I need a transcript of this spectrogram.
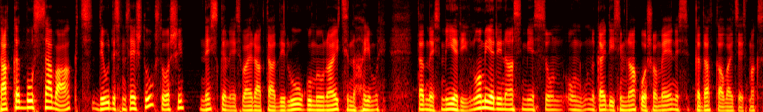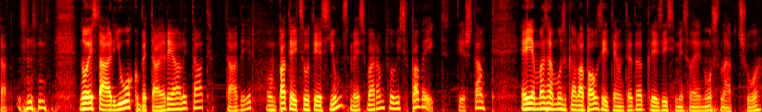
tā, kad būs savākts 26 tūkstoši, neskanēs vairāk tādi lūgumi un aicinājumi, tad mēs mierīgi nomierināsimies un, un gaidīsim nākošo mēnesi, kad atkal vajadzēs maksāt. nu, es tā ar joku, bet tā ir realitāte, tāda ir. Un pateicoties jums, mēs varam to visu paveikt. Tieši tā. Ejam mazā muzikālā pauzītē un tad atgriezīsimies, lai noslēgtu šo uh,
